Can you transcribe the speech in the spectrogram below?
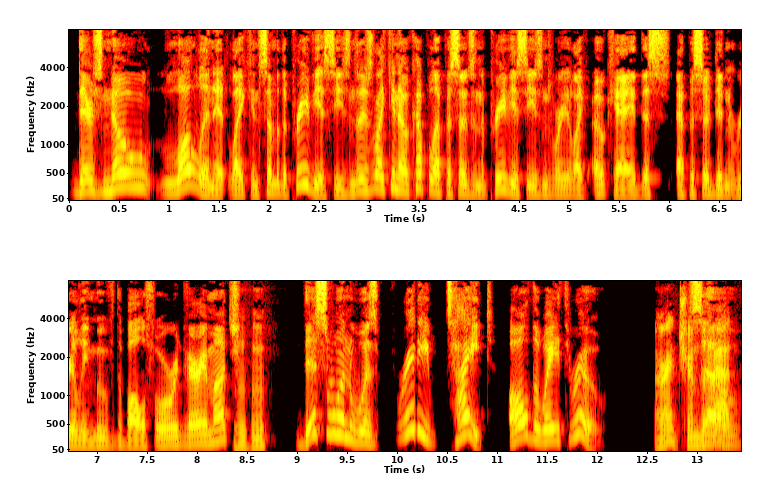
There's no lull in it like in some of the previous seasons. There's like, you know, a couple episodes in the previous seasons where you're like, okay, this episode didn't really move the ball forward very much. hmm This one was pretty tight all the way through. All right, trim the fat.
